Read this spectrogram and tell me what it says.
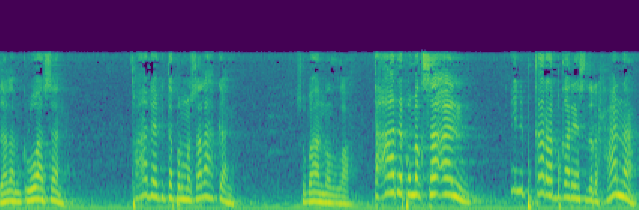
dalam keluasan. Tak ada kita permasalahkan. Subhanallah. Tak ada pemaksaan. Ini perkara-perkara yang sederhana.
